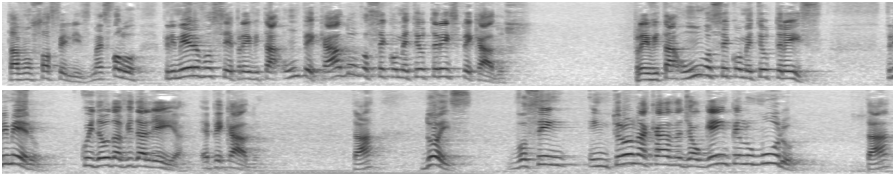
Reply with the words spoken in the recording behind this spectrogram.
estavam só felizes, mas falou: primeiro você, para evitar um pecado, você cometeu três pecados. Para evitar um, você cometeu três. Primeiro, cuidou da vida alheia, é pecado. Tá? Dois, você entrou na casa de alguém pelo muro, tá?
